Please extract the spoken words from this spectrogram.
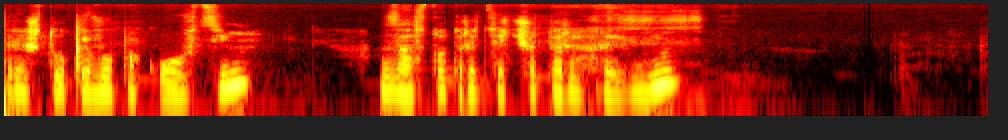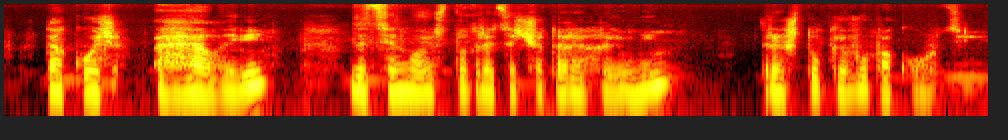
3 штуки в упаковці за 134 гривні. Також гелеві за ціною 134 гривні. 3 штуки в упаковці.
